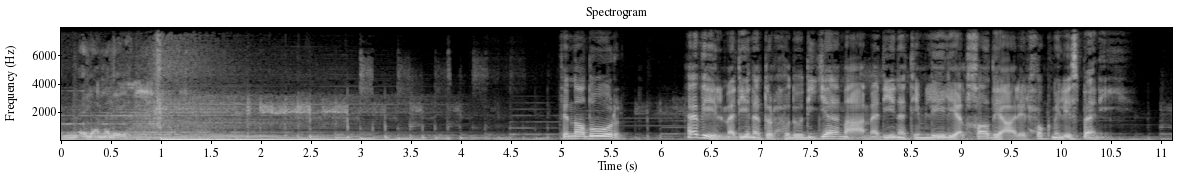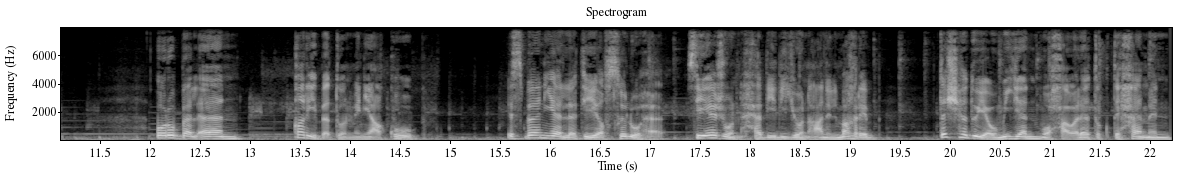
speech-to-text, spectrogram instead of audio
إلى مليلة. في الناظور هذه المدينة الحدودية مع مدينة مليليا الخاضعة للحكم الإسباني. أوروبا الآن قريبة من يعقوب. إسبانيا التي يفصلها سياج حديدي عن المغرب تشهد يوميا محاولات اقتحام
